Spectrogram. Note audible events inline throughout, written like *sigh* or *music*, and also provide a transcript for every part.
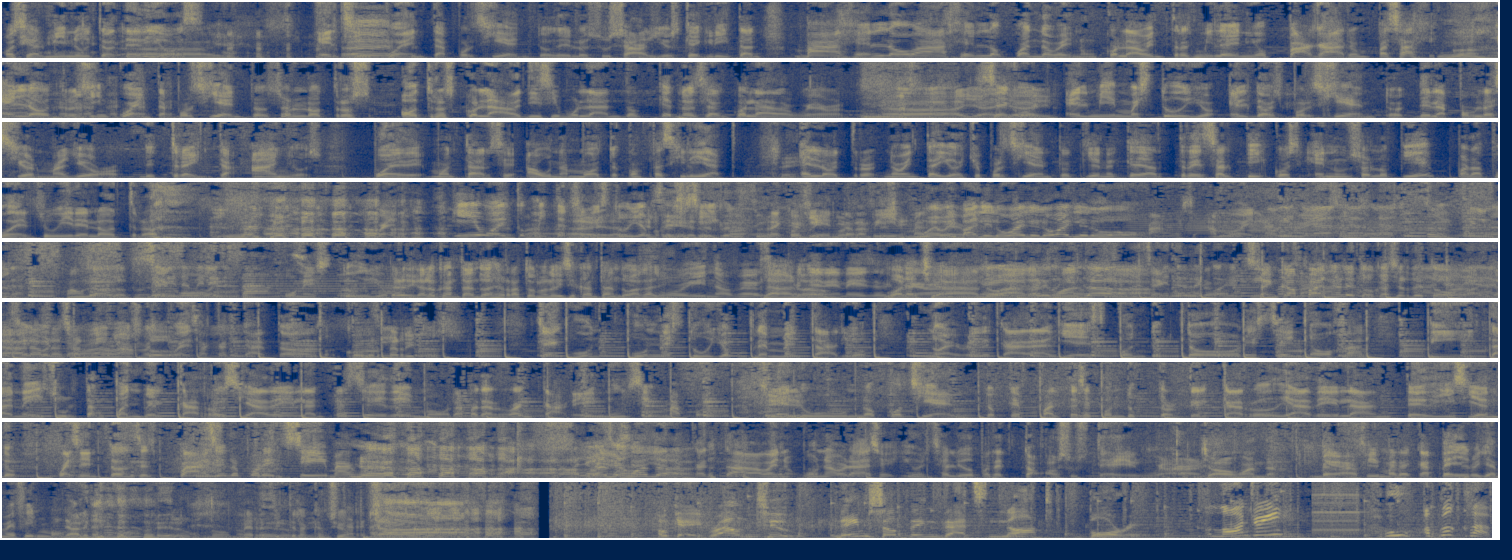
O sea, el minuto de Dios. El 50% de los usuarios que gritan, bájenlo, bájenlo, cuando ven un colado en Transmilenio, pagaron pasaje. El otro 50% son los otros, otros colados disimulando que no se han colado, weón. Ay, ay, Según ay. el mismo estudio, el 2% de la población mayor de 30 años puede montarse a una moto con facilidad. El otro 98% tiene que dar tres salticos en un solo pie para poder subir el otro. *laughs* bueno, y voy con mi tercer ver, estudio porque tercero. sigo recogiendo firmas. Weón. bailelo, bailelo, bailelo. Vamos a mover la Moviendo la, la, la peluca. A un lado al otro. Melena. un estudio. Pero dígalo cantando, hace rato no lo dice cantando, hágale. Uy, no me Claro, guaracheando, hágale, Juanda. Está en campaña, le toca hacer de todo, bailar, abrazar niños, vamos, todo. Pues. Coger perritos. Según un estudio complementario, nueve de cada diez conductores se enojan, pitan e insultan cuando el carro se adelanta, se demora para arrancar en un semáforo. El 1% que falta ese conductor del carro de adelante diciendo, pues entonces páselo por encima, güey. *laughs* Gracias, Juanda. no cantaba. Bueno, un abrazo y un saludo para todos ustedes, güey. Chao, Juanda. Ve a firmar acá, Pedro ya me firmó. ¿Ya le firmó, *laughs* Pedro? No, me repite la canción. *laughs* Okay, round two. Name something that's not boring. A laundry? Ooh, a book club.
